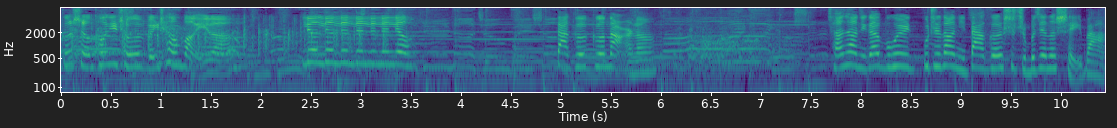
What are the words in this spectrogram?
恭喜我空气成为本场榜一了！六六六六六六六！大哥搁哪儿了？巧巧，你该不会不知道你大哥是直播间的谁吧？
